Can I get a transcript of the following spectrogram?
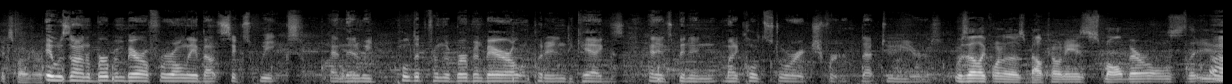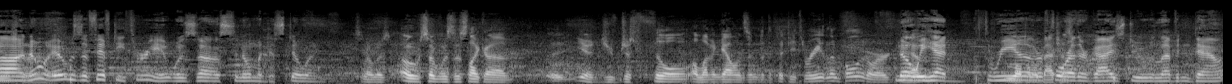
exposure? It was on a bourbon barrel for only about six weeks, and then we pulled it from the bourbon barrel and put it into kegs, and it's been in my cold storage for that two years. was that like one of those balconies, small barrels that you? Uh, or- no, it was a 53. It was uh, Sonoma Distilling. So it was, oh, so was this like a, you know, did you just fill 11 gallons into the 53 and then pull it? or No, we had three other, batches? four other guys do 11 down,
